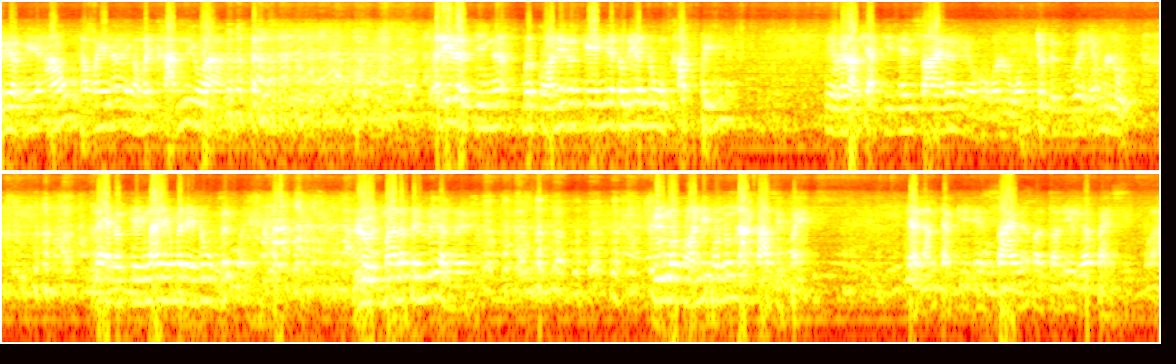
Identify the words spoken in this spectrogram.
เรื่องนี้ เอ้าทำไมได้ก็มันขันนี่ว่า อันนี้เรื่องจริงนะเมื่อก่อนนี่กางเกงเนี่ยตัวเรียนนุ่งคับปิ้งนะเนี่ยเวลาจากกินเอนไซม์แล้วเนี่ยโอ้โหหลวมจะดึงด้วยเดี๋ยวมันหลุดแรกกางเกงในยังไม่ได้นุ่งซะด้วยหลุดมาแล้วเป็นเรื่องเลย คือเมื่อก่อนนี่ผมน้ำหนัก98 เนี่ยหลังจากกินเอนไซม์แล้วก็ตอนนี้เหลือ80กว่า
